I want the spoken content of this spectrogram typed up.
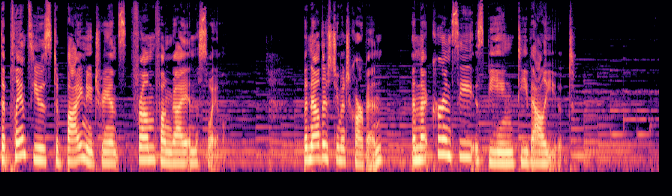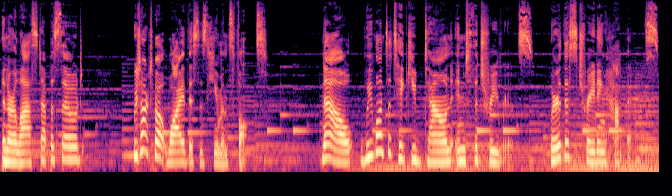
that plants use to buy nutrients from fungi in the soil. But now there's too much carbon, and that currency is being devalued. In our last episode, we talked about why this is humans' fault. Now, we want to take you down into the tree roots, where this trading happens.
